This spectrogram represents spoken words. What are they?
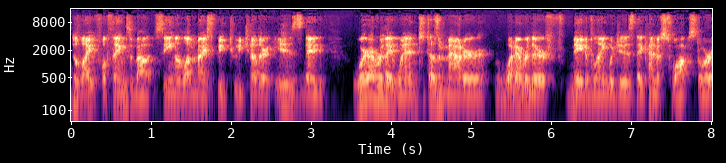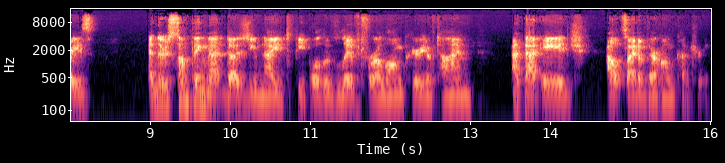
delightful things about seeing alumni speak to each other is they wherever they went, it doesn't matter whatever their native language is, they kind of swap stories. And there's something that does unite people who've lived for a long period of time at that age outside of their home country.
